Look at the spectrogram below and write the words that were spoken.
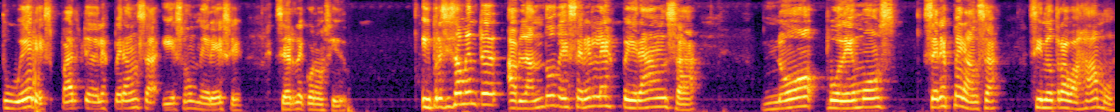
tú eres parte de la esperanza y eso merece ser reconocido. Y precisamente hablando de ser en la esperanza, no podemos ser esperanza si no trabajamos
